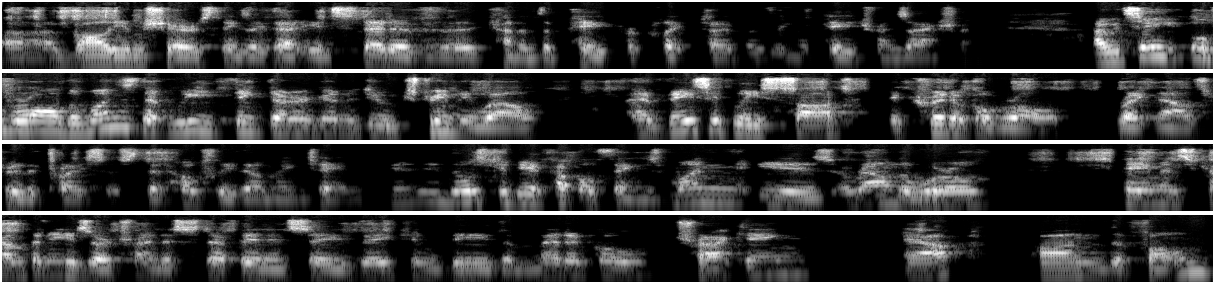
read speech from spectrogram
uh, volume shares, things like that, instead of the kind of the pay per click type of thing, the pay transaction. I would say overall, the ones that we think that are going to do extremely well have basically sought a critical role right now through the crisis that hopefully they'll maintain. And those could be a couple of things. One is around the world, payments companies are trying to step in and say they can be the medical tracking app on the phone.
